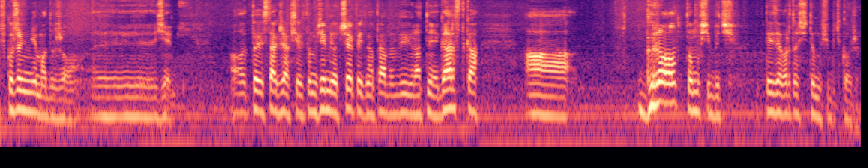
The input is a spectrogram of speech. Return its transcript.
w korzeniu nie ma dużo yy, ziemi. O, to jest tak, że jak się tą ziemię otrzepie, to naprawdę wylatuje garstka, a gro to musi być, tej zawartości to musi być korzeń.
